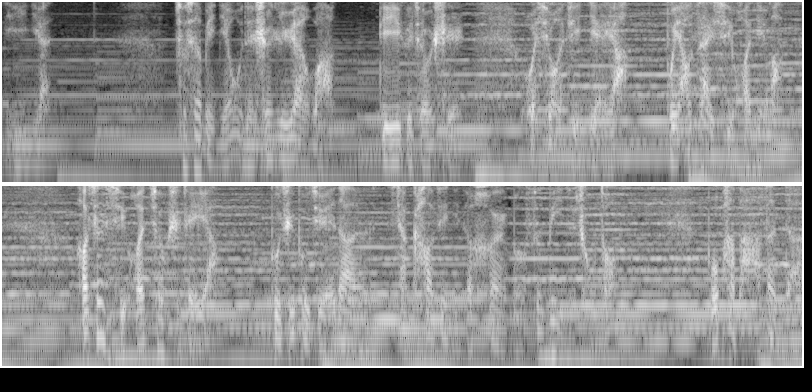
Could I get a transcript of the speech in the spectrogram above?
你一年。”就像每年我的生日愿望，第一个就是：“我希望今年呀，不要再喜欢你了。”好像喜欢就是这样，不知不觉的想靠近你的荷尔蒙分泌的冲动。不怕麻烦的，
